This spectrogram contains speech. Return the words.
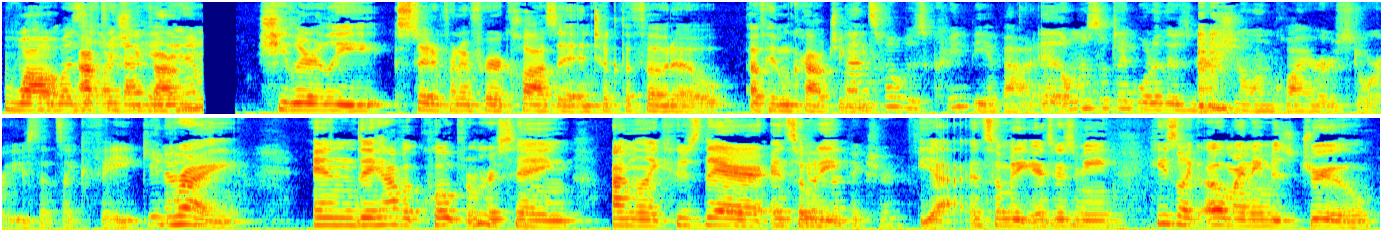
while Oh, was after like she found him. She literally stood in front of her closet and took the photo of him crouching. That's what was creepy about it. It almost looked like one of those National Enquirer stories that's like fake, you know? right, and they have a quote from her saying, "I'm like, who's there?" And somebody, the picture? yeah, and somebody answers me. He's like, "Oh, my name is Drew,"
